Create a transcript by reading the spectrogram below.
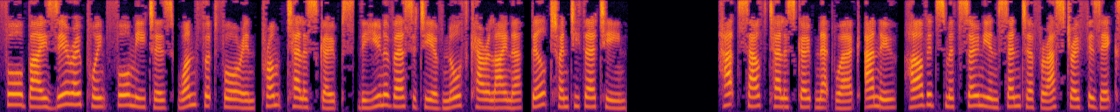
4 by 0.4 meters, 1 foot 4 in prompt telescopes. The University of North Carolina, built 2013. HAT South Telescope Network ANU, Harvard Smithsonian Center for Astrophysics,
